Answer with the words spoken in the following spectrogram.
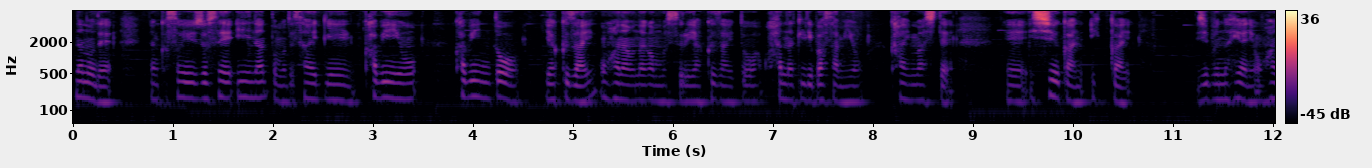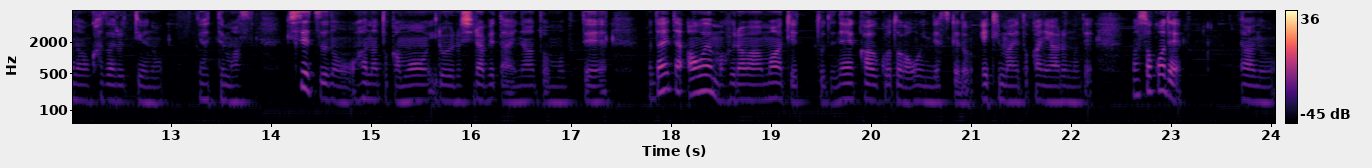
なのでなんかそういう女性いいなと思って最近花瓶を花瓶と薬剤お花を長持ちする薬剤と花切りばさみを買いまして、えー、1週間に1回自分の部屋にお花を飾るっていうのをやってます。季節のお花とかもいろいろ調べたいなと思ってだいたい青山フラワーマーケットでね買うことが多いんですけど駅前とかにあるので、まあ、そこであの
